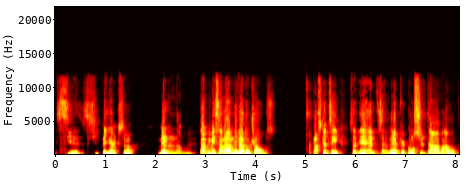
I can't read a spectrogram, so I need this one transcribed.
si, si payants que ça. Mais, mais ça m'a amené vers d'autres choses. Parce que, tu sais, ça, vient, ça venait un peu consultant en vente.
